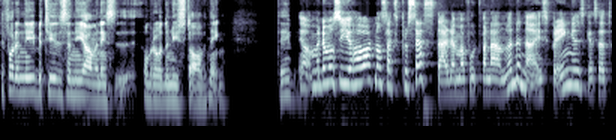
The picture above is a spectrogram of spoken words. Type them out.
Det får en ny betydelse, ny användningsområde, ny stavning. Ja, men det måste ju ha varit någon slags process där, där man fortfarande använder nice på engelska. Så att,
